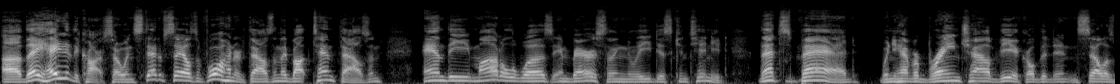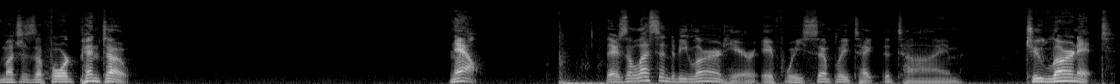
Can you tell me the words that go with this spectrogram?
uh, they hated the car. So instead of sales of 400,000, they bought 10,000 and the model was embarrassingly discontinued. That's bad when you have a brainchild vehicle that didn't sell as much as a Ford Pinto. Now, there's a lesson to be learned here if we simply take the time to learn it.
